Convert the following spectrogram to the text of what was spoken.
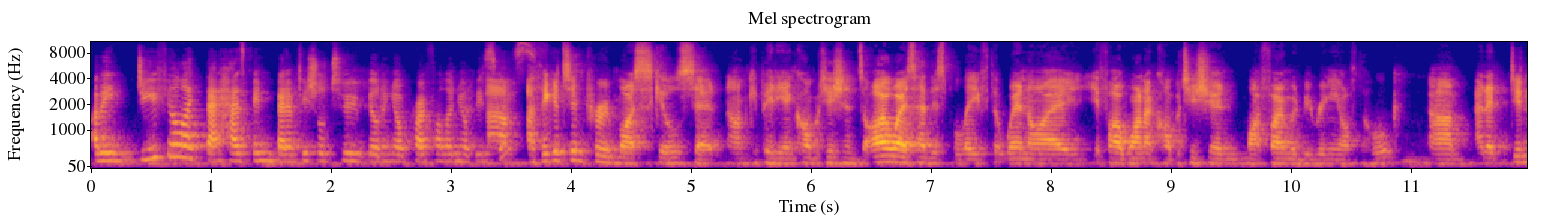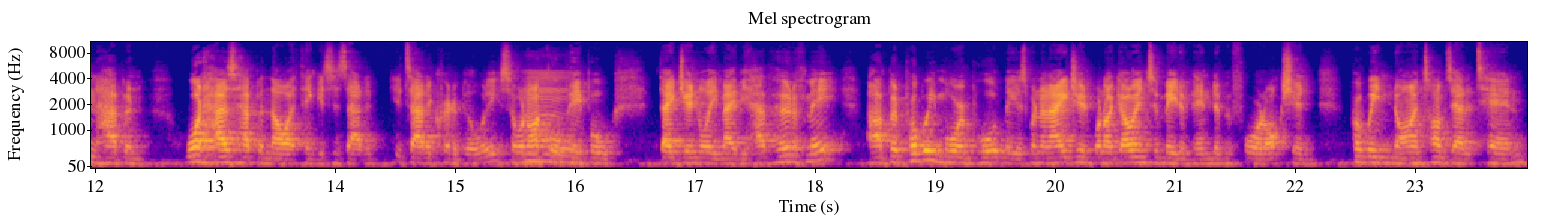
I mean, do you feel like that has been beneficial to building your profile and your business? Um, I think it's improved my skill set um, competing in competitions. I always had this belief that when I, if I won a competition, my phone would be ringing off the hook, um, and it didn't happen. What has happened though, I think, is it's added it's added credibility. So when I call Mm. people, they generally maybe have heard of me, uh, but probably more importantly is when an agent, when I go in to meet a vendor before an auction, probably nine times out of ten,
